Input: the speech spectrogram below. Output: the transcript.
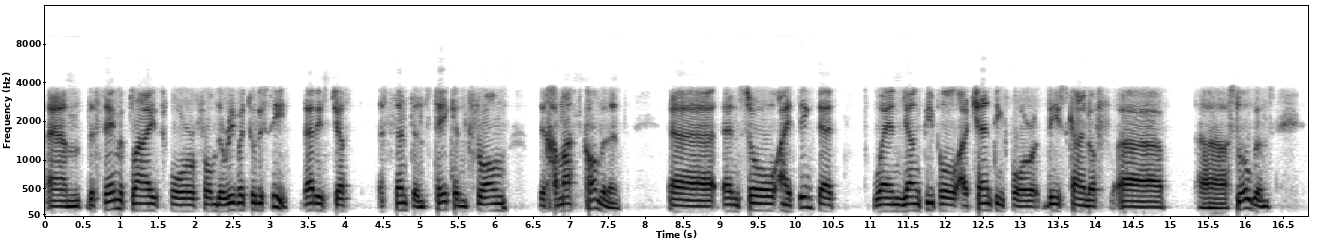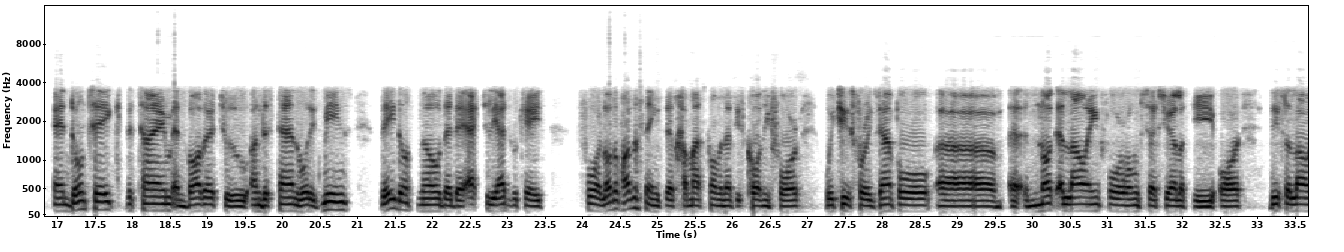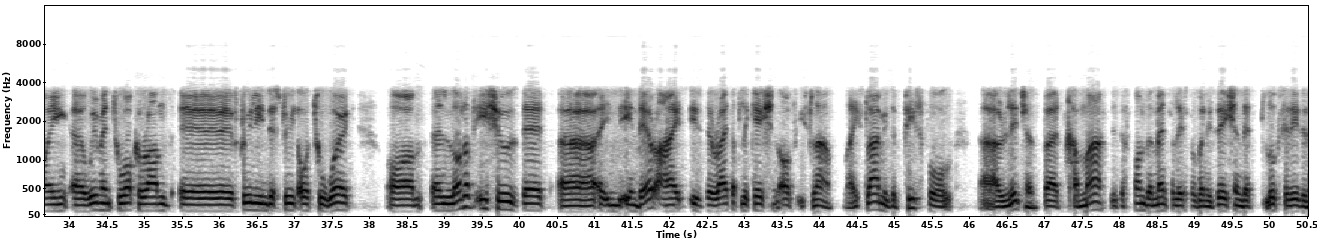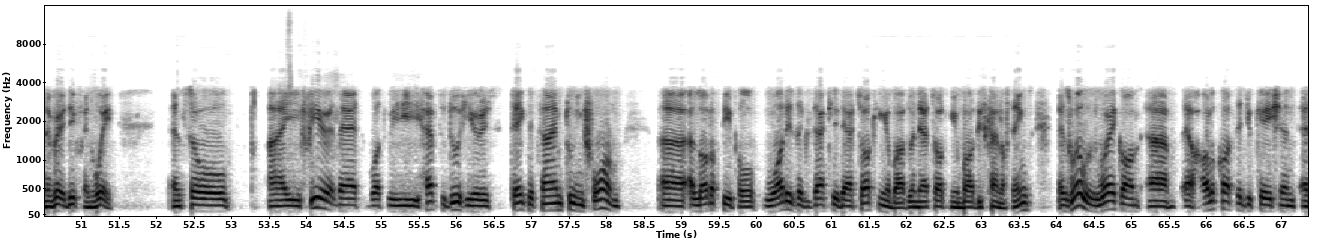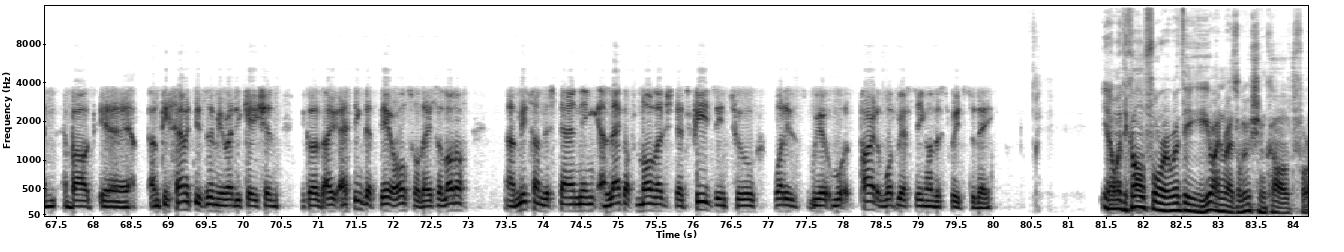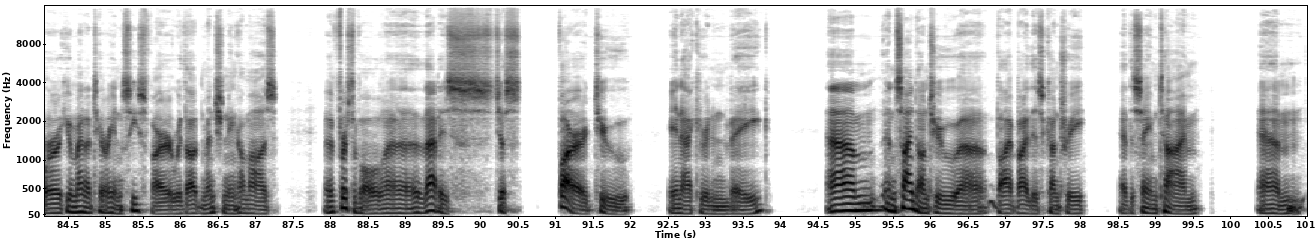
Um, the same applies for from the river to the sea. That is just a sentence taken from the Hamas covenant. Uh, and so I think that when young people are chanting for these kind of uh, uh, slogans and don't take the time and bother to understand what it means, they don't know that they actually advocate for a lot of other things that Hamas Covenant is calling for, which is, for example, uh, uh, not allowing for homosexuality or disallowing uh, women to walk around uh, freely in the street or to work. Um, a lot of issues that, uh, in, in, their eyes, is the right application of Islam. Now, Islam is a peaceful uh, religion, but Hamas is a fundamentalist organization that looks at it in a very different way. And so I fear that what we have to do here is take the time to inform uh, a lot of people what is exactly they're talking about when they're talking about these kind of things, as well as work on um, Holocaust education and about uh, anti-Semitism eradication, because I, I, think that there also there's a lot of uh, misunderstanding and lack of knowledge that feeds into what is we part of what we are seeing on the streets today. You know, when the call for, when the UN resolution called for humanitarian ceasefire without mentioning Hamas, uh, first of all, uh, that is just far too inaccurate and vague, um, and signed on to uh, by by this country at the same time. Um,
